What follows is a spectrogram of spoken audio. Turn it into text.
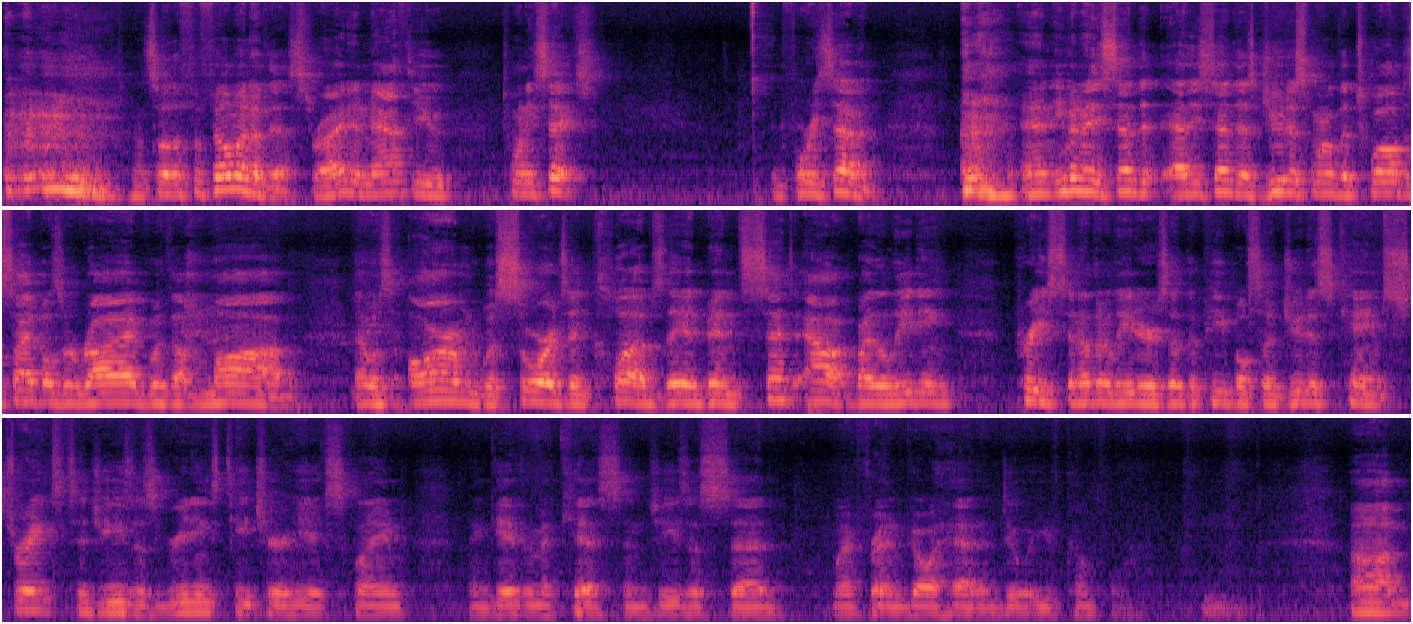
him. and so, the fulfillment of this, right, in Matthew 26 and 47. and even as he said that, as he said this, Judas, one of the twelve disciples, arrived with a mob that was armed with swords and clubs. They had been sent out by the leading priests and other leaders of the people. So Judas came straight to Jesus. Greetings, teacher, he exclaimed, and gave him a kiss. And Jesus said, My friend, go ahead and do what you've come for. Um,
